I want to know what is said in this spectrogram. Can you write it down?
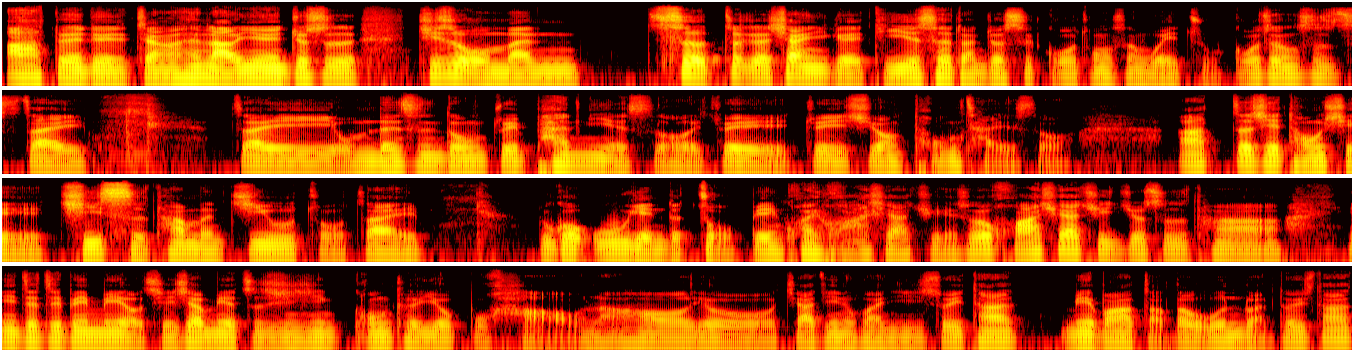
啊，对对，讲得很好，因为就是其实我们社这个像一个体育社团，就是国中生为主，国中是在在我们人生中最叛逆的时候，最最希望同侪的时候啊，这些同学其实他们几乎走在。如果屋檐的左边快滑下去，所以滑下去就是他，因为在这边没有学校，没有自信心，功课又不好，然后又家庭的环境，所以他没有办法找到温暖，所以他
